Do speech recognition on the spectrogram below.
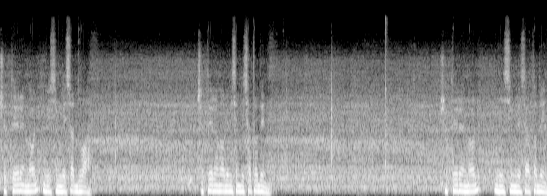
4,082. 4,081. 4,081.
